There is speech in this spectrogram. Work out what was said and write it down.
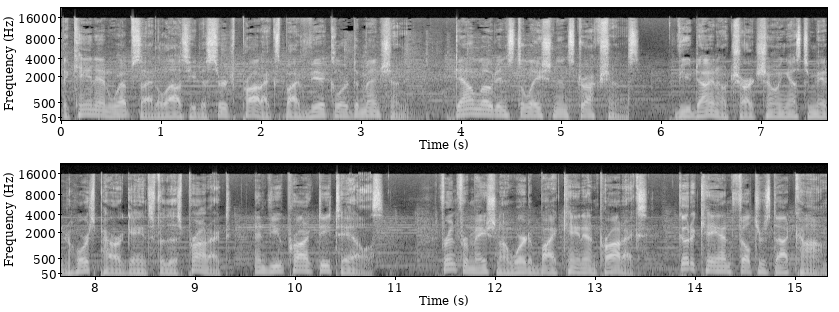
The K&N website allows you to search products by vehicle or dimension, download installation instructions, view dyno charts showing estimated horsepower gains for this product, and view product details. For information on where to buy K&N products, go to knfilters.com.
